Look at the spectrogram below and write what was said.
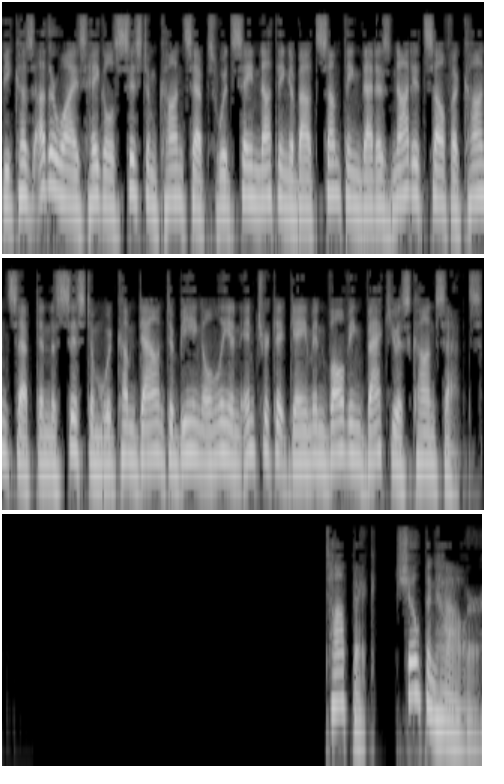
because otherwise Hegel's system concepts would say nothing about something that is not itself a concept and the system would come down to being only an intricate game involving vacuous concepts. Schopenhauer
